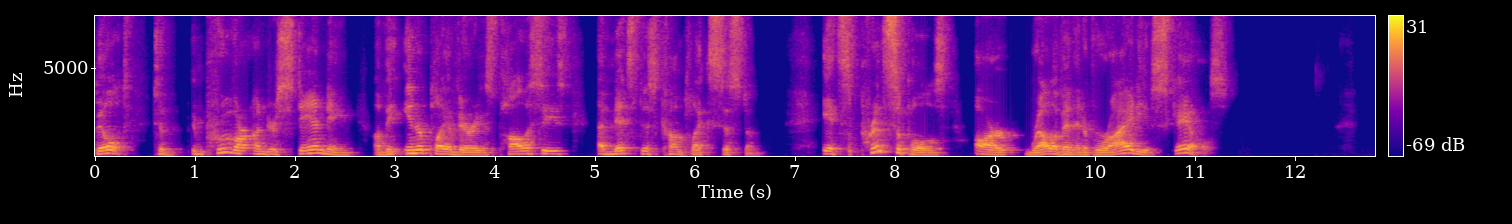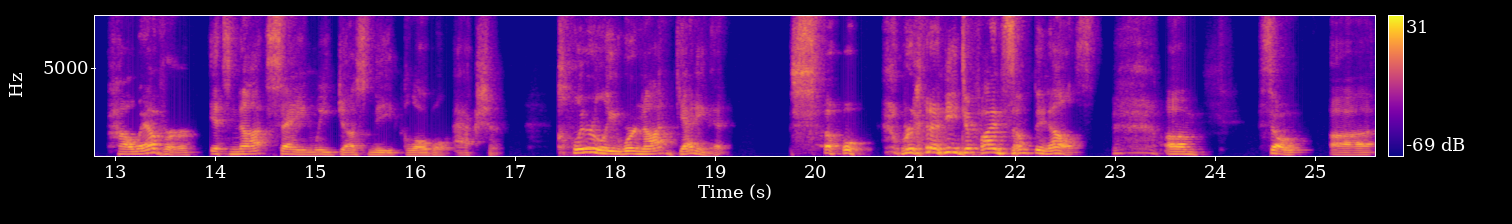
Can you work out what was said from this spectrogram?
built to improve our understanding of the interplay of various policies amidst this complex system. Its principles are relevant at a variety of scales. However, it's not saying we just need global action. Clearly, we're not getting it. So we're going to need to find something else. Um, so uh,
